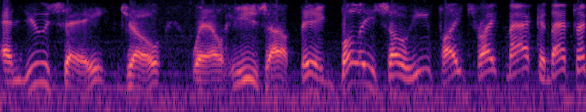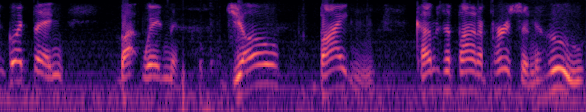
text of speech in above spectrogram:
and you say, Joe, well, he's a big bully, so he fights right back, and that's a good thing. But when Joe Biden comes upon a person who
